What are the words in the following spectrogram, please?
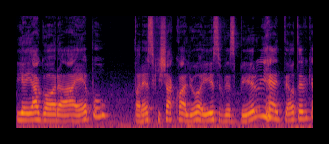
E aí agora a Apple parece que chacoalhou aí esse vespeiro e a Intel teve que,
